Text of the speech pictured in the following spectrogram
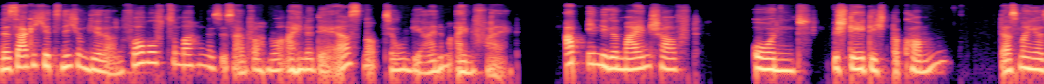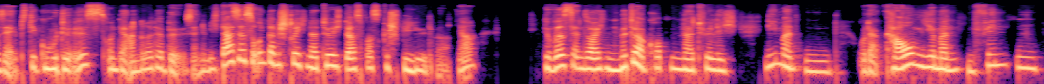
Das sage ich jetzt nicht, um dir da einen Vorwurf zu machen. Es ist einfach nur eine der ersten Optionen, die einem einfallen. Ab in die Gemeinschaft und bestätigt bekommen, dass man ja selbst die Gute ist und der andere der Böse. Nämlich das ist unterm Strich natürlich das, was gespielt wird, ja. Du wirst in solchen Müttergruppen natürlich niemanden oder kaum jemanden finden,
